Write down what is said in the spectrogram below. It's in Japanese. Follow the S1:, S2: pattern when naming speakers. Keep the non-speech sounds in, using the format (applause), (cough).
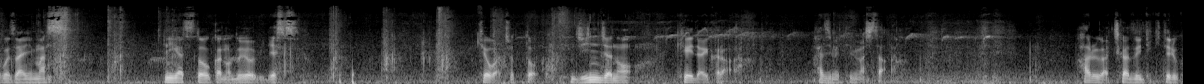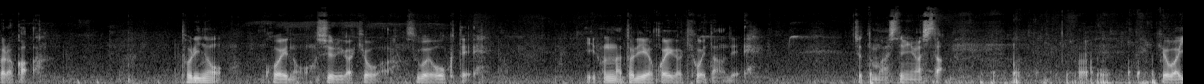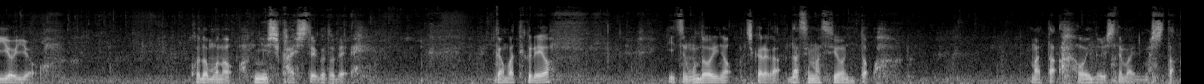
S1: ようございます。2月10日の土曜日です。今日はちょっと神社の境内から始めてみました。春が近づいてきてるからか鳥の声の種類が今日はすごい多くていろんな鳥の声が聞こえたのでちょっと回してみました。今日はいよいよ子供の入試開始ということで頑張ってくれよ。いつも通りの力が出せますようにとまた (laughs) お祈りしてまいりました、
